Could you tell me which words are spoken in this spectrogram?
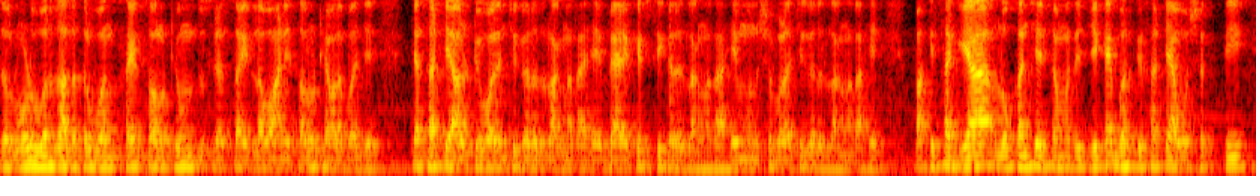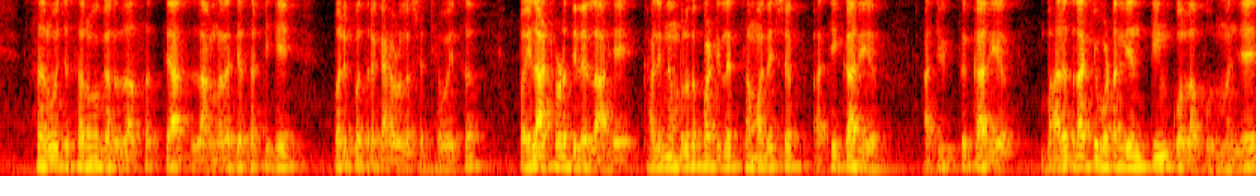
जर रोडवर झालं तर वन साईड चालू ठेवून दुसऱ्या साईडला वाहने चालू ठेवायला पाहिजे. त्यासाठी आर टी ओवाल्यांची गरज लागणार आहे. बॅरिकेड्सची गरज लागणार आहे. मनुष्यबळाची गरज लागणार आहे. बाकी सगळ्या लोकांच्या ह्याच्यामध्ये जे काही भरतीसाठी आवश्यक ती सर्वच्या सर्व गरजा असतात त्या लागणार आहेत. त्यासाठी हे परिपत्रक आहे एवढं लक्षात ठेवायचं. पहिला आठवडा दिलेला आहे. खाली नम्रता पाटील आहेत समादेशक अतिकार्य अतिरिक्त कार्य भारत राखीव बटालियन तीन कोल्हापूर. म्हणजे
